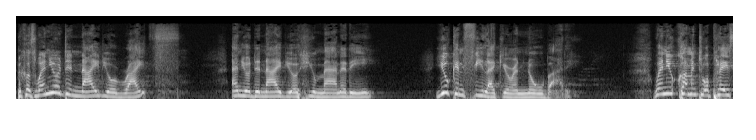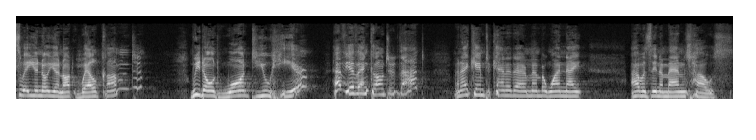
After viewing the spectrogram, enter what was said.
Because when you're denied your rights and you're denied your humanity, you can feel like you're a nobody. When you come into a place where you know you're not welcomed, we don't want you here. Have you ever encountered that? When I came to Canada, I remember one night I was in a man's house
